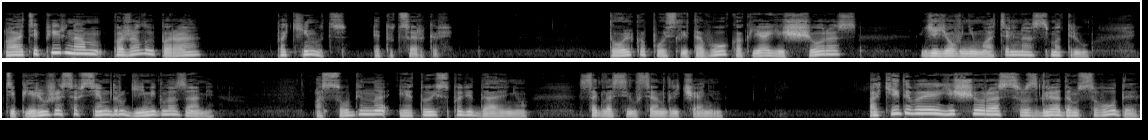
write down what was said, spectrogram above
А теперь нам, пожалуй, пора покинуть эту церковь. Только после того, как я еще раз ее внимательно осмотрю, теперь уже совсем другими глазами. Особенно эту исповедальню, согласился англичанин. Окидывая еще раз взглядом своды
